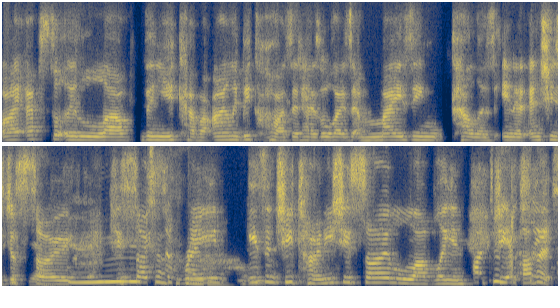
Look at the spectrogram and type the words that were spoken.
I absolutely love the new cover only because it has all those amazing colours in it. And she's just yeah. so she's so serene, isn't she, Tony? She's so lovely. And I just she actually, love it.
